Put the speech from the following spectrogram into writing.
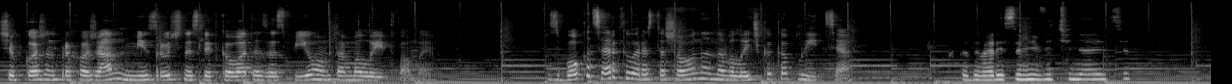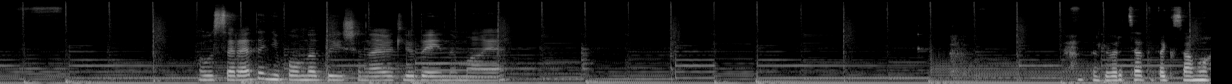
щоб кожен прихожан міг зручно слідкувати за співом та молитвами. Збоку церкви розташована невеличка каплиця. Та двері самі відчиняються. Усередині повна тиша, навіть людей немає. Дверцята так само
